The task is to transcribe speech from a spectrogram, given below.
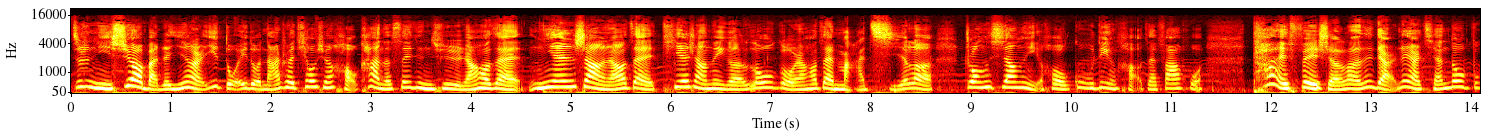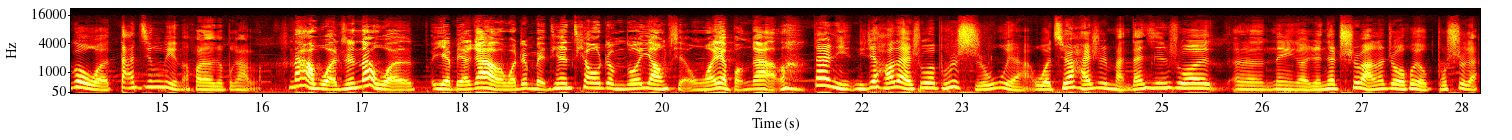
就是你需要把这银耳一朵一朵拿出来，挑选好看的塞进去，然后再粘上，然后再贴上那个 logo，然后再码齐了，装箱以后固定好再发货，太费神了。那点儿那点儿钱都不够我搭精力呢。后来我就不干了。那我这那我也别干了，我这每天挑这么多样品，我也甭干了。但是你你这好歹说不是食物呀，我其实还是蛮担心说，呃，那个人家吃完了之后会有不适感。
